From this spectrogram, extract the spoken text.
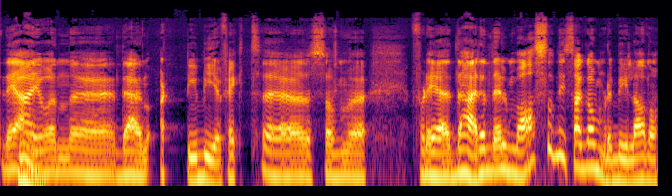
Det er jo en, eh, det er en artig bieffekt eh, som eh, For det er en del mas om disse gamle bilene nå.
